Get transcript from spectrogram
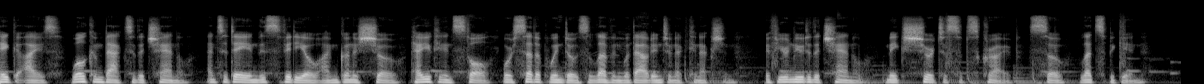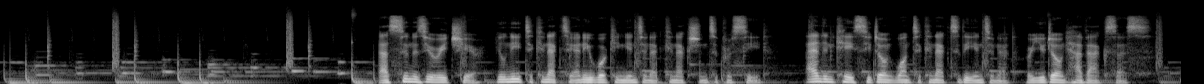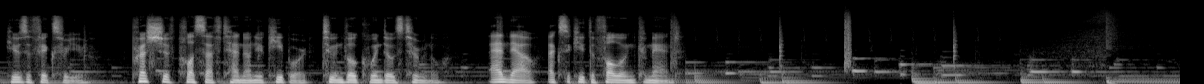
Hey guys, welcome back to the channel, and today in this video I'm gonna show how you can install or set up Windows 11 without internet connection. If you're new to the channel, make sure to subscribe. So, let's begin. As soon as you reach here, you'll need to connect to any working internet connection to proceed. And in case you don't want to connect to the internet or you don't have access, here's a fix for you. Press Shift plus F10 on your keyboard to invoke Windows Terminal. And now, execute the following command.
